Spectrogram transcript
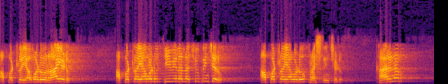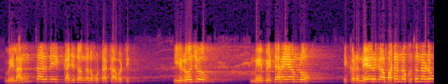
అప్పట్లో ఎవడు రాయడు. అప్పట్లో ఎవడు టీవీలలో చూపించరు. అప్పట్లో ఎవడు ప్రశ్నించడు. కారణం వీళ్ళంతరిది గజ దొంగల ముఠ కాబట్టి. ఈరోజు మీ బిడ్డ హయాంలో ఇక్కడ నేరుగా బటన్ నొక్కుతున్నాడు.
